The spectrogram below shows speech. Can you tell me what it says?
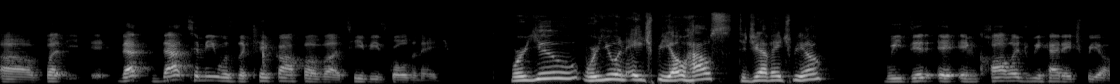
Uh, but that that to me was the kickoff of uh, TV's golden age. Were you were you an HBO house? Did you have HBO? We did in college. We had HBO.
